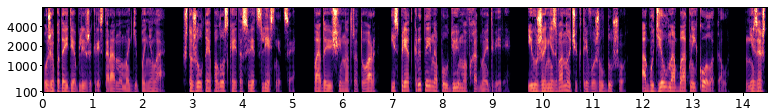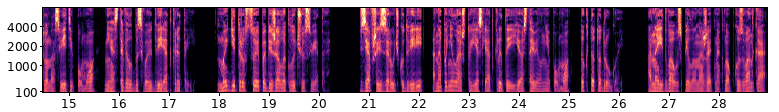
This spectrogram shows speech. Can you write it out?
Уже подойдя ближе к ресторану, Мэгги поняла, что желтая полоска — это свет с лестницы, падающий на тротуар из приоткрытой на полдюйма входной двери. И уже не звоночек тревожил душу, а гудел набатный колокол. Ни за что на свете Пумо не оставил бы свою дверь открытой. Мэгги трусцой побежала к лучу света. Взявшись за ручку двери, она поняла, что если открыто ее оставил не Пумо, то кто-то другой. Она едва успела нажать на кнопку звонка,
